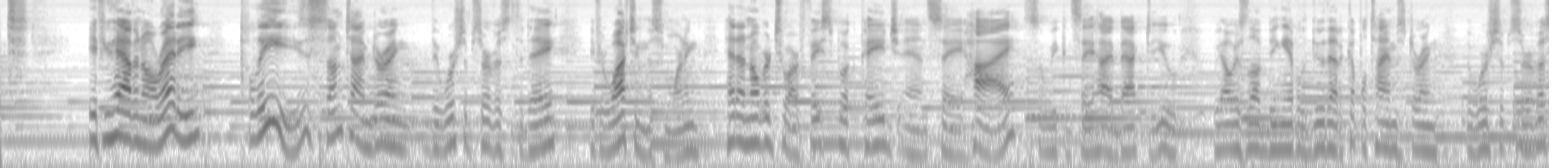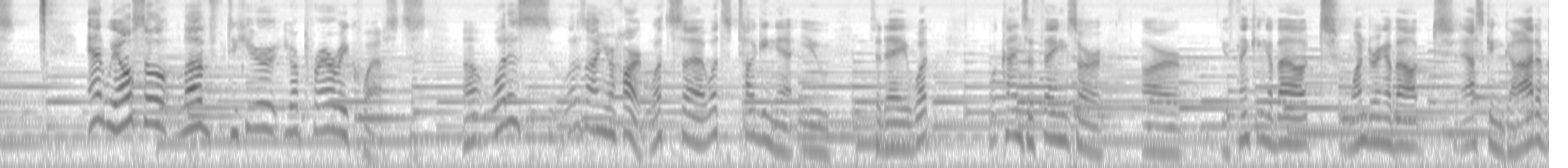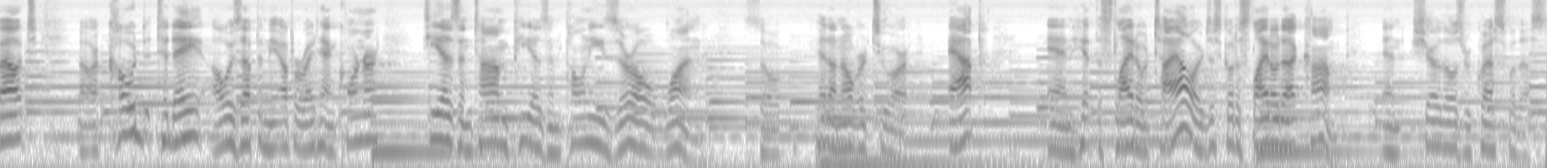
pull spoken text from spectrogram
If you haven't already, please, sometime during the worship service today, if you're watching this morning, head on over to our Facebook page and say hi so we can say hi back to you. We always love being able to do that a couple times during the worship service. And we also love to hear your prayer requests. Uh, what is what is on your heart? What's uh, what's tugging at you today? What what kinds of things are are you're thinking about, wondering about, asking God about. Our code today, always up in the upper right hand corner, T as in Tom, P as in Pony, 01. So head on over to our app and hit the Slido tile or just go to slido.com and share those requests with us.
